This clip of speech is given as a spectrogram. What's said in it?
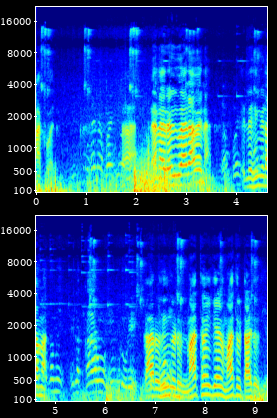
માખવા હા. ના ના, રવિવાર આવે ને, એટલે હિંગડામાં કારું હિંગડું માથું કે માથું ટાઢું દે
